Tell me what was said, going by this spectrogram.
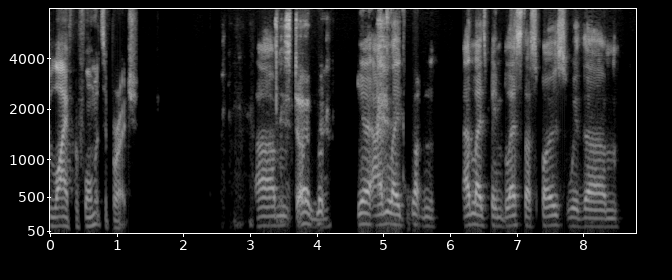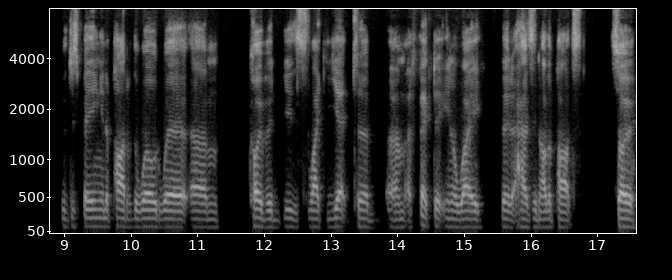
live performance approach? Um, it's dope, look- yeah, Adelaide's gotten Adelaide's been blessed, I suppose, with um, with just being in a part of the world where um, COVID is like yet to um, affect it in a way that it has in other parts. So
